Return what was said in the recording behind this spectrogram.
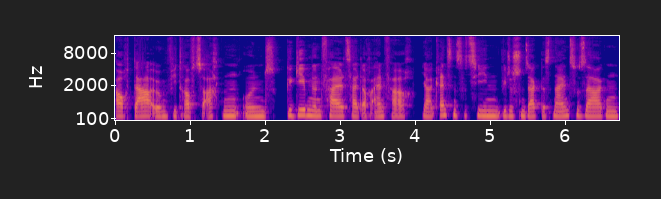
auch da irgendwie drauf zu achten und gegebenenfalls halt auch einfach ja Grenzen zu ziehen, wie du schon sagtest, Nein zu sagen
